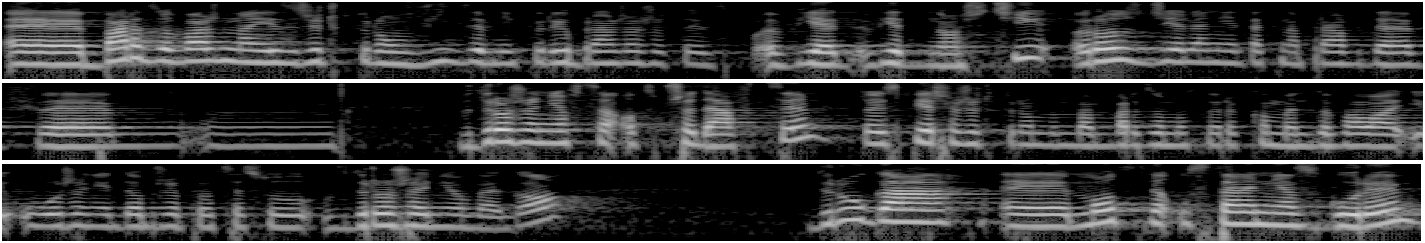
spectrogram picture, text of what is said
e, bardzo ważna jest rzecz, którą widzę w niektórych branżach, że to jest w jedności, rozdzielenie tak naprawdę w wdrożeniowca od sprzedawcy. To jest pierwsza rzecz, którą bym Wam bardzo mocno rekomendowała i ułożenie dobrze procesu wdrożeniowego. Druga, e, mocne ustalenia z góry,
